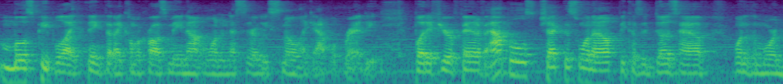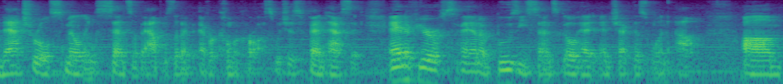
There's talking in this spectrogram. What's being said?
most people I think that I come across may not want to necessarily smell like apple brandy. But if you're a fan of apples, check this one out because it does have one of the more natural smelling scents of apples that I've ever come across, which is fantastic. And if you're a fan of boozy scents, go ahead and check this one out. Um,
